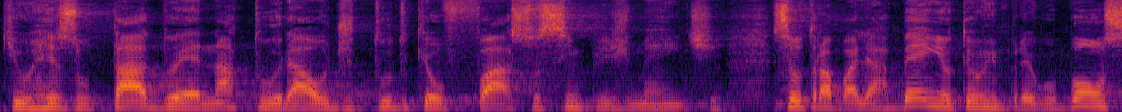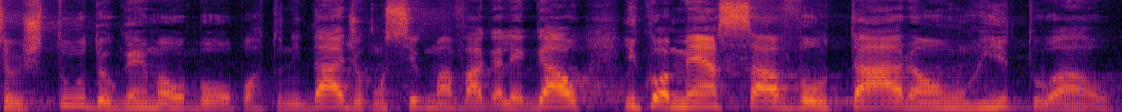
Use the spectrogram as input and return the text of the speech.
que o resultado é natural de tudo que eu faço simplesmente. Se eu trabalhar bem, eu tenho um emprego bom, se eu estudo, eu ganho uma boa oportunidade, eu consigo uma vaga legal e começa a voltar a um ritual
